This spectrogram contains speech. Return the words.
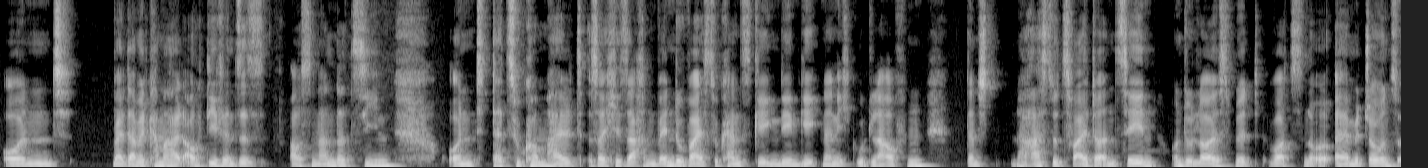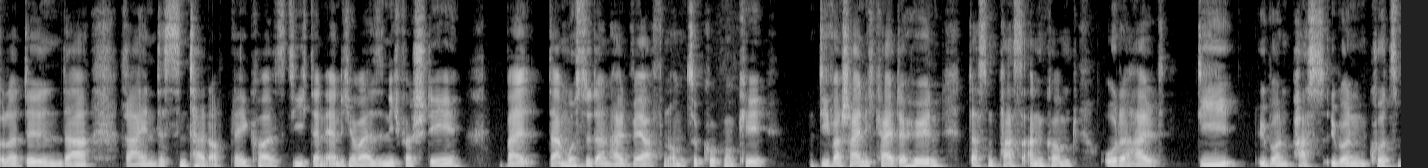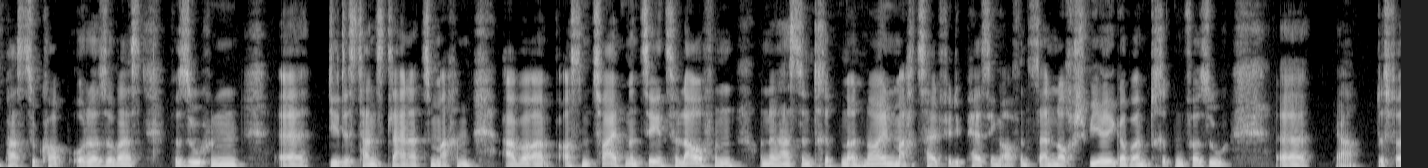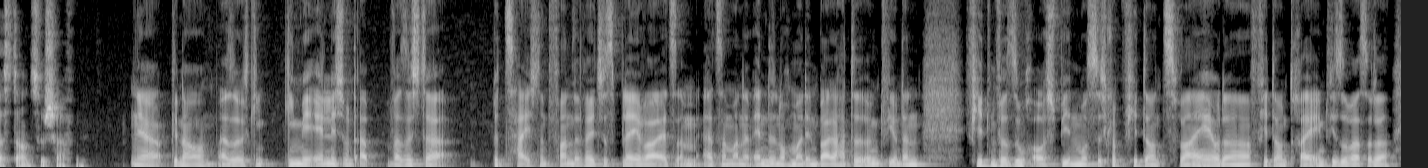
Und weil damit kann man halt auch Defenses auseinanderziehen. Und dazu kommen halt solche Sachen, wenn du weißt, du kannst gegen den Gegner nicht gut laufen, dann hast du Zweiter und Zehn und du läufst mit Watson, äh, mit Jones oder Dylan da rein. Das sind halt auch Playcalls, die ich dann ehrlicherweise nicht verstehe, weil da musst du dann halt werfen, um zu gucken, okay, die Wahrscheinlichkeit erhöhen, dass ein Pass ankommt oder halt die über einen Pass, über einen kurzen Pass zu Kopf oder sowas versuchen, äh, die Distanz kleiner zu machen. Aber aus dem zweiten und zehn zu laufen und dann hast du einen dritten und neun, macht es halt für die Passing Offense dann noch schwieriger beim dritten Versuch, äh, ja, das First Down zu schaffen. Ja, genau. Also es ging, ging mir ähnlich und ab, was ich da bezeichnend fand, welches Play war, als, am, als er am Ende nochmal den Ball hatte irgendwie und dann vierten Versuch ausspielen musste. Ich glaube, vierter und zwei oder vierter und drei, irgendwie sowas oder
